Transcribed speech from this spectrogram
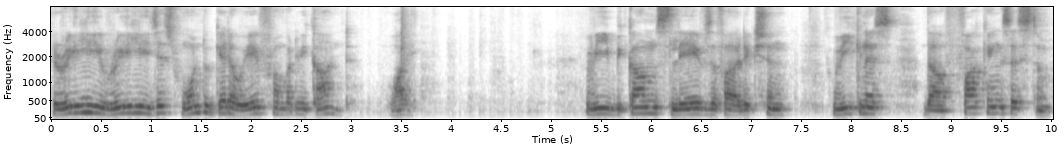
really, really just want to get away from, but we can't. Why? We become slaves of our addiction, weakness, the fucking system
